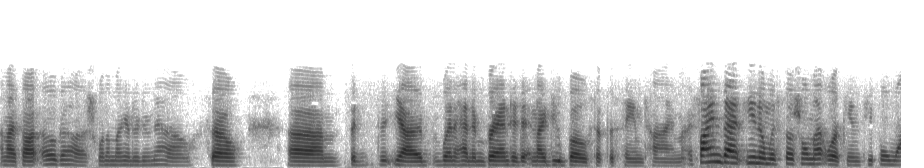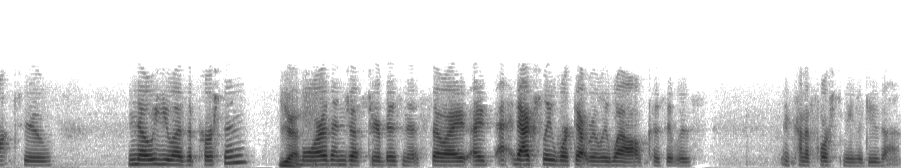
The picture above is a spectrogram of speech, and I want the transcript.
And I thought, oh gosh, what am I going to do now? So, um, but th- yeah, I went ahead and branded it, and I do both at the same time. I find that you know, with social networking, people want to know you as a person Yes. more than just your business. So I, I it actually worked out really well because it was it kind of forced me to do that.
